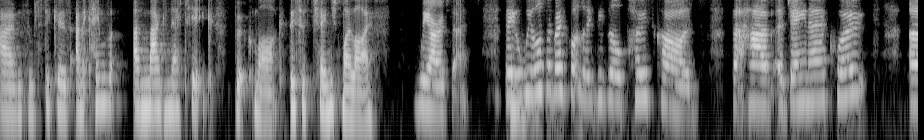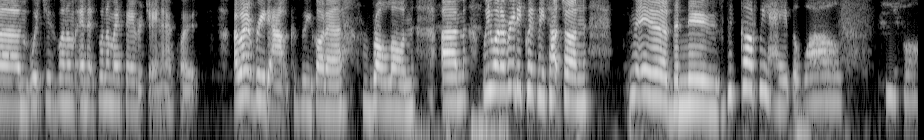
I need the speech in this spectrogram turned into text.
and some stickers, and it came with a magnetic bookmark. This has changed my life. We are obsessed. They we Mm. also both got like these little postcards that have a Jane Eyre quote, um, which is one of and it's one of my favorite Jane Eyre quotes. I won't read it out because we gotta roll on. Um, we want to really quickly touch on eh, the news. We God, we hate the world, people.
